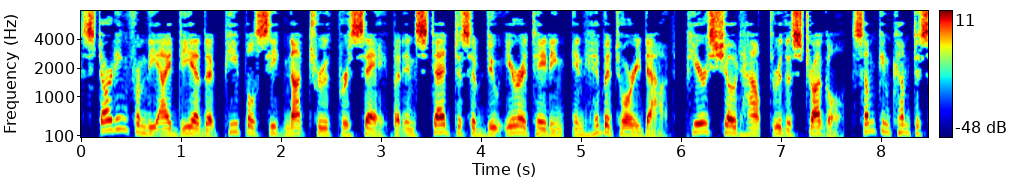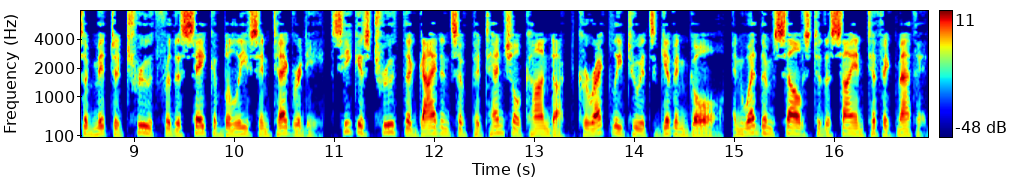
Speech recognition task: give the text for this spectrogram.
Starting from the idea that people seek not truth per se but instead to subdue irritating, inhibitory doubt, Peirce showed how, through the struggle, some can come to submit to truth for the sake of belief's integrity, seek as truth the guidance of potential conduct correctly to its given goal, and wed themselves to the scientific method.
